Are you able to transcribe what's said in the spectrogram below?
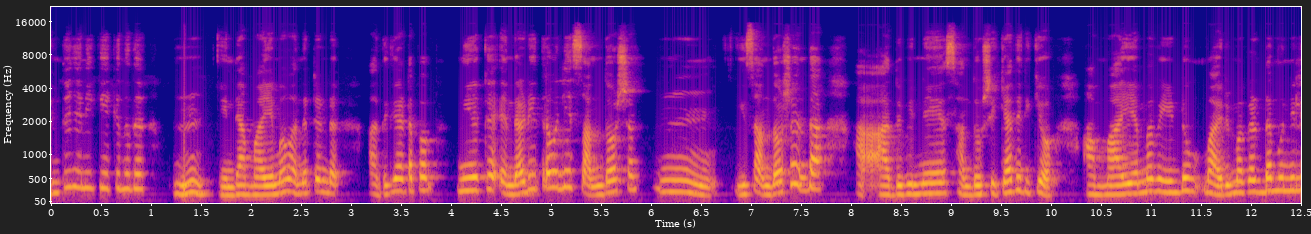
എന്താ ഞാൻ ഈ കേൾക്കുന്നത് ഉം നിന്റെ അമ്മായിയമ്മ വന്നിട്ടുണ്ട്. അത് കേട്ടപ്പം നിനക്ക് എന്താടി ഇത്ര വലിയ സന്തോഷം? ഈ സന്തോഷം എന്താ? അത് പിന്നെ സന്തോഷിക്കാതിരിക്കോ? അമ്മായിയമ്മ വീണ്ടും മരുമകളുടെ മുന്നിൽ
